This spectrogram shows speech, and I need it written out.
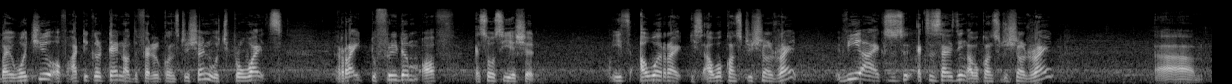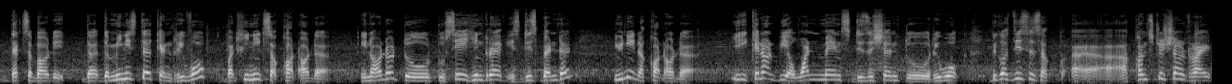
by virtue of Article 10 of the Federal Constitution, which provides right to freedom of association. It's our right, it's our constitutional right. We are ex- exercising our constitutional right. Um, that's about it. The, the minister can revoke, but he needs a court order. In order to, to say Hindraf is disbanded, you need a court order. It cannot be a one man's decision to revoke because this is a, a, a constitutional right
